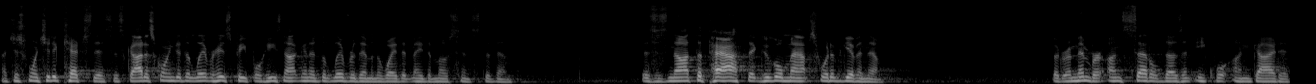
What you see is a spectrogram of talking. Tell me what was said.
I just want you to catch this. As God is going to deliver his people, he's not going to deliver them in the way that made the most sense to them. This is not the path that Google Maps would have given them. But remember, unsettled doesn't equal unguided.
